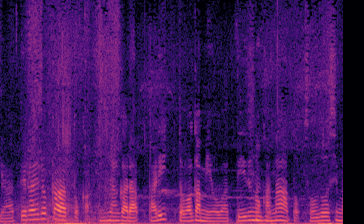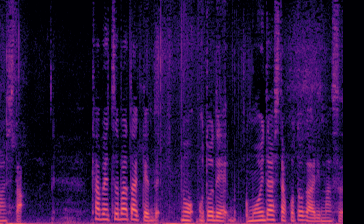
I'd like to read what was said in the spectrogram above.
やってられるかとか言いながらパリッと我が身を割っているのかなと想像しました。キャベツ畑の音で思い出したことがあります。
